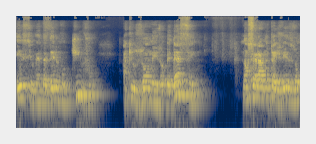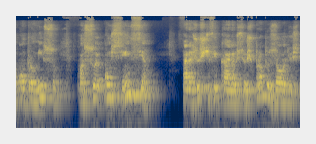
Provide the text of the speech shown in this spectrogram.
esse o verdadeiro motivo a que os homens obedecem? Não será muitas vezes um compromisso com a sua consciência para justificar aos seus próprios olhos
